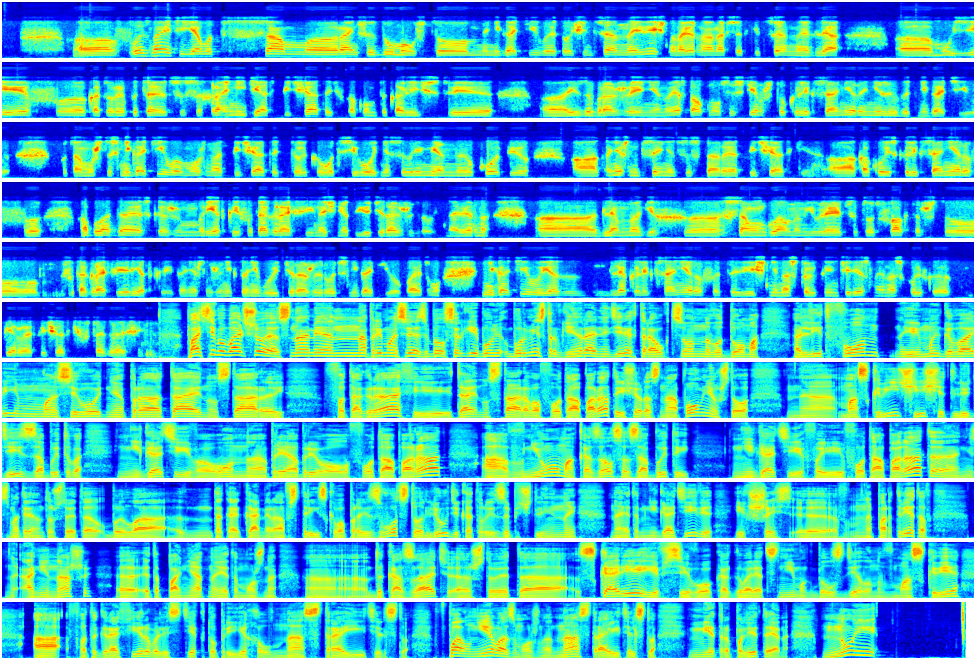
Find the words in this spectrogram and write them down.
А, вы знаете, я вот сам э, раньше думал, что негативы это очень ценная вещь, но, наверное, она все-таки ценная для э, музеев, э, которые пытаются сохранить и отпечатать в каком-то количестве изображения. Но я столкнулся с тем, что коллекционеры не любят негативы, потому что с негатива можно отпечатать только вот сегодня современную копию, а, конечно, ценятся старые отпечатки. А какой из коллекционеров, э, обладая, скажем, редкой фотографией, начнет ее тиражировать? Наверное, а, для многих э, самым главным является тот фактор, что фотография редкая, и, конечно же, никто не будет тиражировать с негатива. Поэтому негативы я, для коллекционеров это вещь не настолько интересная, насколько первые отпечатки фотографий. Спасибо большое. С нами на прямой связи был Сергей Бурмистров, генеральный директор аукционного дома Литфон. И мы говорим сегодня про тайну старой фотографии и тайну старого фотоаппарата. Еще раз напомню, что э, москвич ищет людей с забытого негатива. Он э, приобрел фотоаппарат, а в нем оказался забытый негатив. И фотоаппарат, несмотря на то, что это была такая камера австрийского производства, люди, которые запечатлены на этом негативе, их шесть э, портретов, они наши, э, это понятно, это можно э, доказать, э, что это скорее всего, как говорят, снимок был сделан в Москве, а фотографировались те, кто приехал на строительство. Вполне возможно, на строительство метрополитена. Ну и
